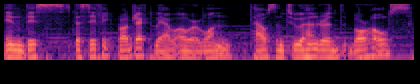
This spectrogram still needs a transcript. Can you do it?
In this specific project we have over 1200 boreholes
